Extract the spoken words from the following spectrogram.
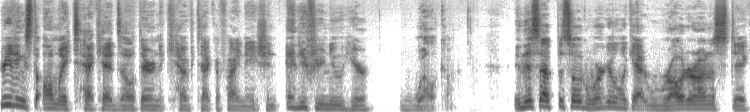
Greetings to all my tech heads out there in the KevTechify Nation, and if you're new here, welcome. In this episode, we're going to look at router on a stick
